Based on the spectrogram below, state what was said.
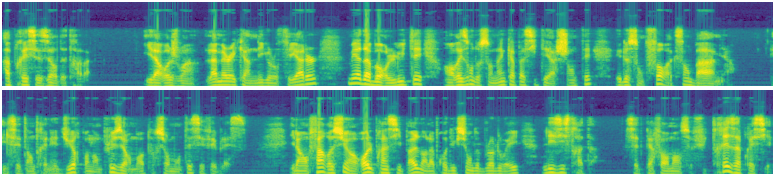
après ses heures de travail. Il a rejoint l'American Negro Theater, mais a d'abord lutté en raison de son incapacité à chanter et de son fort accent bahamien. Il s'est entraîné dur pendant plusieurs mois pour surmonter ses faiblesses. Il a enfin reçu un rôle principal dans la production de Broadway, Lysistrata. Cette performance fut très appréciée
